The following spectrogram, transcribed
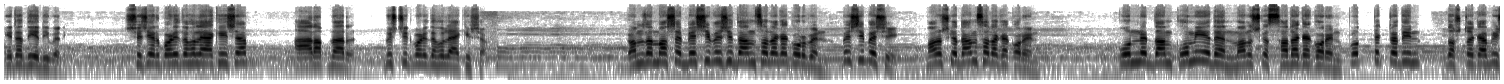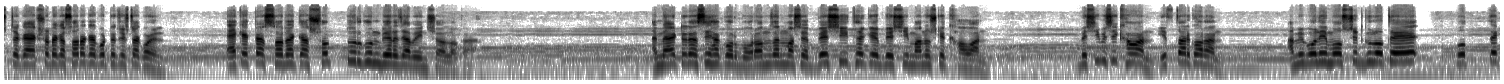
এটা দিয়ে দিবেন। সেচের পানিতে হলে এক হিসাব, আর আপনার বৃষ্টির পানিতে হলে এক হিসাব। রমজান মাসে বেশি বেশি দান সাদাকা করবেন, বেশি বেশি। মানুষকে দান সাদাকা করেন। পণ্যের দাম কমিয়ে দেন, মানুষকে সাদাকা করেন। প্রত্যেকটা দিন দশ টাকা, বিশ টাকা, একশো টাকা সদাকা করতে চেষ্টা করেন। এক একটা সদাকা সত্তর গুণ বেড়ে যাবে ইনশাআল্লাহ। আমি একটা নাসিহা করব, রমজান মাসে বেশি থেকে বেশি মানুষকে খাওয়ান। বেশি বেশি খাওয়ান, ইফতার করান। আমি বলি মসজিদগুলোতে প্রত্যেক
